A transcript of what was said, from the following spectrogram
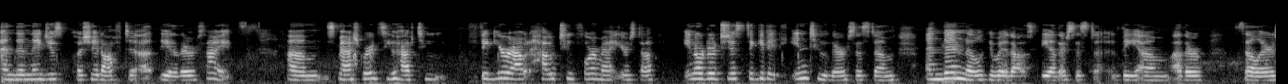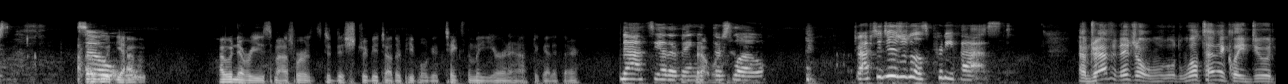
and then they just push it off to uh, the other sites. Um, Smashwords, you have to figure out how to format your stuff in order to just to get it into their system, and then they'll give it out to the other system, the um, other sellers. I So would, yeah, I would, I would never use Smashwords to distribute to other people. It takes them a year and a half to get it there. That's the other thing. That That they're works. slow. Draft to Digital is pretty fast. Now, Draft to Digital will, will technically do it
